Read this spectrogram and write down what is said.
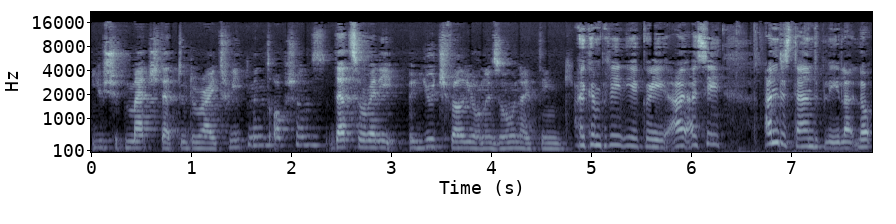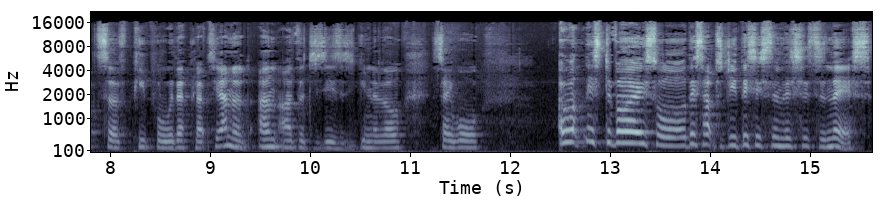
you should match that to the right treatment options. That's already a huge value on its own, I think. I completely agree. I, I see understandably, like lots of people with epilepsy and, and other diseases, you know, they'll say, well, I want this device or this app to do this, this, and this, this, and this.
